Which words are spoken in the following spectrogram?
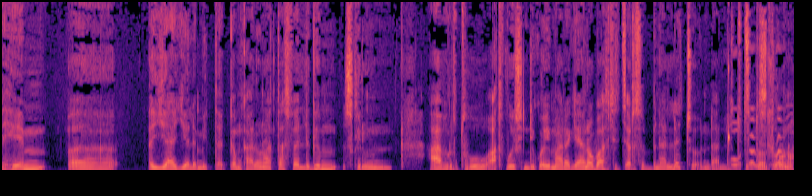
ይሄም እያየ ለሚጠቀም ካልሆነ አታስፈልግም። screen ኡን አብርቶ At Voice እንዲቆይ ማድረጊያ ነው። ባትሪ ትጨርስብናለች። እንዳለች ነው.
